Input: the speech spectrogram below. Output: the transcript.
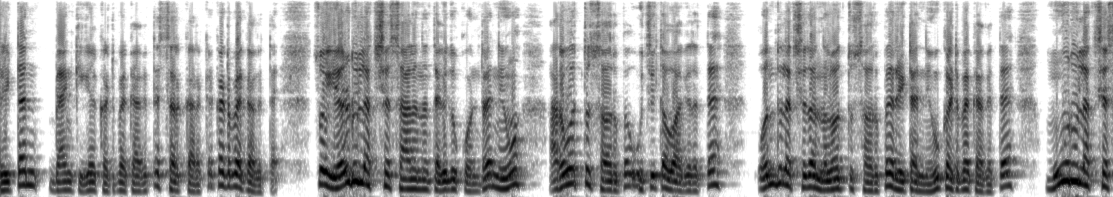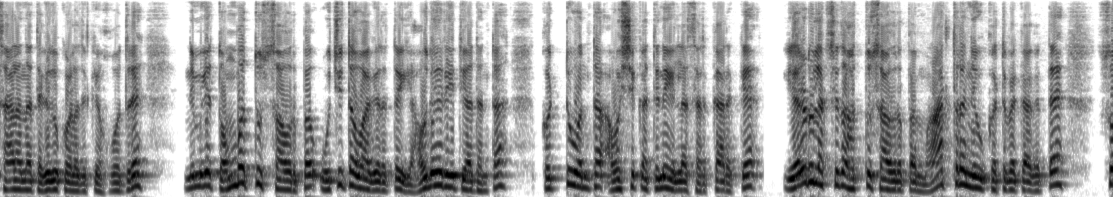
ರಿಟರ್ನ್ ಬ್ಯಾಂಕಿಗೆ ಕಟ್ಟಬೇಕಾಗುತ್ತೆ, ಸರ್ಕಾರಕ್ಕೆ ಕಟ್ಟಬೇಕಾಗುತ್ತೆ. ಸೊ ಎರಡು ಲಕ್ಷ ಸಾಲನ ತೆಗೆದುಕೊಂಡ್ರೆ ನೀವು ಅರವತ್ತು ಸಾವಿರ ರೂಪಾಯಿ ಉಚಿತವಾಗಿರುತ್ತೆ ಒಂದು ಲಕ್ಷದ ನಲವತ್ತು ಸಾವಿರ ರೂಪಾಯಿ ರಿಟರ್ನ್ ನೀವು ಕಟ್ಟಬೇಕಾಗುತ್ತೆ ಮೂರು ಲಕ್ಷ ಸಾಲನ ತೆಗೆದುಕೊಳ್ಳೋದಕ್ಕೆ ಹೋದರೆ ನಿಮಗೆ ತೊಂಬತ್ತು ಸಾವಿರ ರೂಪಾಯಿ ಉಚಿತವಾಗಿರುತ್ತೆ ಯಾವುದೇ ರೀತಿಯಾದಂಥ ಕಟ್ಟುವಂಥ ಅವಶ್ಯಕತೆನೇ ಇಲ್ಲ ಸರ್ಕಾರಕ್ಕೆ. ಎರಡು ಲಕ್ಷದ ಹತ್ತು ಸಾವಿರ ರೂಪಾಯಿ ಮಾತ್ರ ನೀವು ಕಟ್ಟಬೇಕಾಗುತ್ತೆ ಸೊ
